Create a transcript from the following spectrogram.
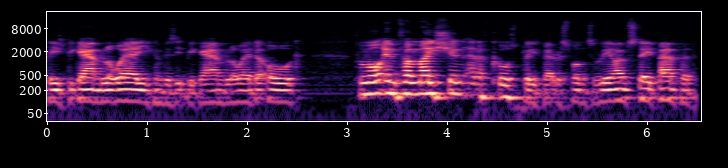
Please be gamble aware. You can visit begambleaware.org for more information. And of course, please bet responsibly. I'm Steve Bamford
